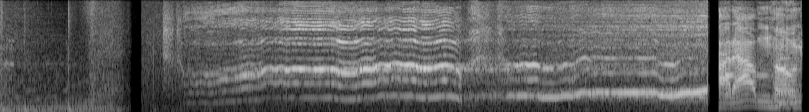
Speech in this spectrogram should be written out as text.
album, homie.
